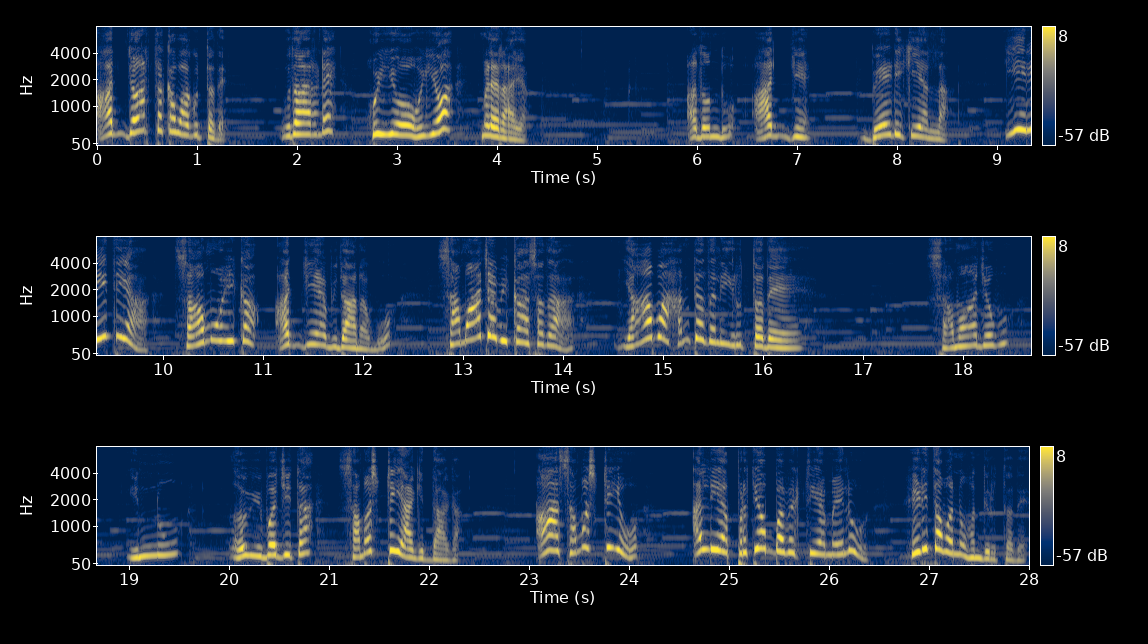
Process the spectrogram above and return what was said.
ಆಜ್ಞಾರ್ಥಕವಾಗುತ್ತದೆ ಉದಾಹರಣೆ, ಹುಯ್ಯೋ ಹುಯ್ಯೋ ಮಳೆರಾಯ. ಅದೊಂದು ಆಜ್ಞೆ, ಬೇಡಿಕೆಯಲ್ಲ. ಈ ರೀತಿಯ ಸಾಮೂಹಿಕ ಆಜ್ಞೆಯ ವಿಧಾನವು ಸಮಾಜ ವಿಕಾಸದ ಯಾವ ಹಂತದಲ್ಲಿ ಇರುತ್ತದೆ? ಸಮಾಜವು ಇನ್ನೂ ಅವಿಭಜಿತ ಸಮಷ್ಟಿಯಾಗಿದ್ದಾಗ, ಆ ಸಮಷ್ಟಿಯು ಅಲ್ಲಿಯ ಪ್ರತಿಯೊಬ್ಬ ವ್ಯಕ್ತಿಯ ಮೇಲೂ ಹಿಡಿತವನ್ನು ಹೊಂದಿರುತ್ತದೆ.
